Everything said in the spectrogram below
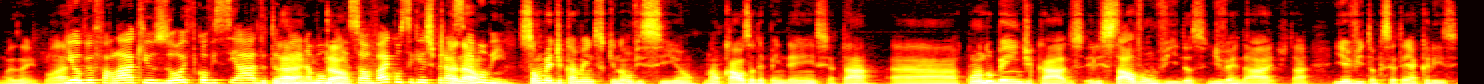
um exemplo. Né? E ouviu falar que usou e ficou viciado também é, na bombinha. Então, Só vai conseguir respirar é, se é bombinha. São medicamentos que não viciam, não causam dependência, tá? Ah, quando bem indicados, eles salvam vidas de verdade, tá? E evitam que você tenha crise.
